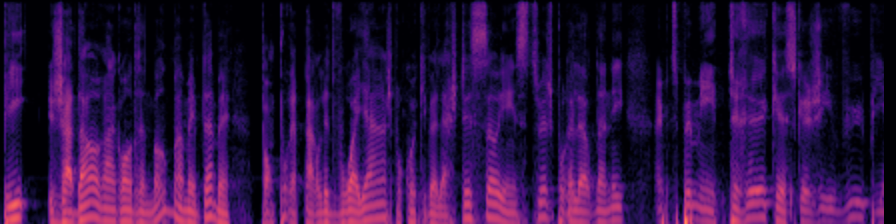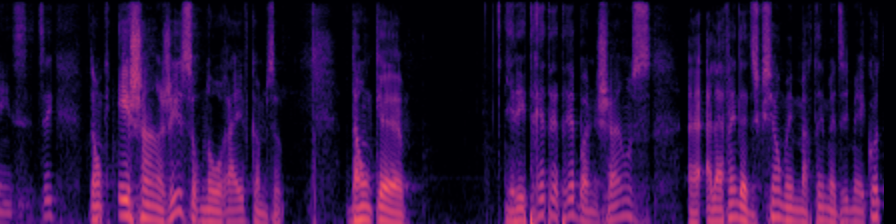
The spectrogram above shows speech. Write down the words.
Puis j'adore rencontrer le monde, mais en même temps, ben, on pourrait parler de voyage, pourquoi ils veulent acheter ça, et ainsi de suite. Je pourrais leur donner un petit peu mes trucs, ce que j'ai vu, puis ainsi de suite. Donc, échanger sur nos rêves comme ça. Donc, euh, il y a des très, très, très bonnes chances. Euh, à la fin de la discussion, même Martin m'a dit, mais écoute,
